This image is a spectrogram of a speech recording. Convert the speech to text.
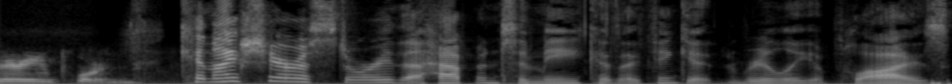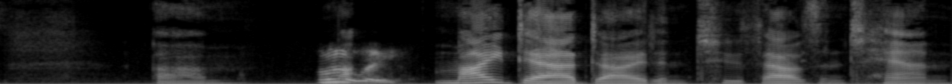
very important. Can I share a story that happened to me? Because I think it really applies. Um, Absolutely. My, my dad died in 2010,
